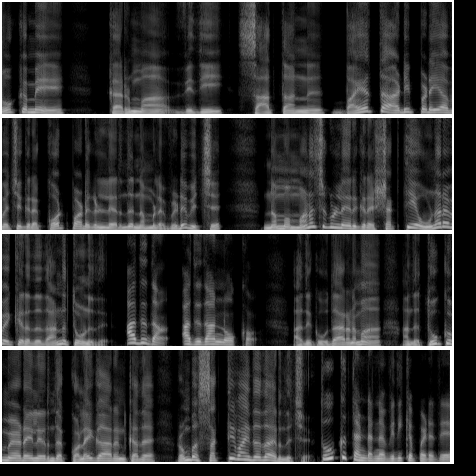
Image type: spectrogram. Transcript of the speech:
நோக்கமே கர்மா விதி சாத்தான்னு பயத்தை அடிப்படையா வச்சுக்கிற கோட்பாடுகள்ல இருந்து நம்மள விடுவிச்சு நம்ம மனசுக்குள்ள இருக்கிற சக்தியை உணர வைக்கிறது தான்னு தோணுது. அதுதான் அதுதான் நோக்கம். அதுக்கு உதாரணமா அந்த தூக்கு மேடையில இருந்த கொலைகாரன் கதை ரொம்ப சக்தி வாய்ந்ததா இருந்துச்சு. தூக்கு தண்டனை விதிக்கப்படுது.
